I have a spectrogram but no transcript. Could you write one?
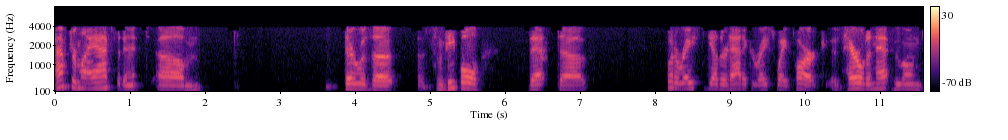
after my accident, um, there was a some people that uh, put a race together at Attica Raceway Park. It was Harold Annett who owned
